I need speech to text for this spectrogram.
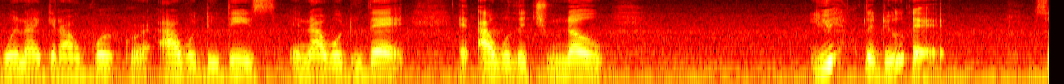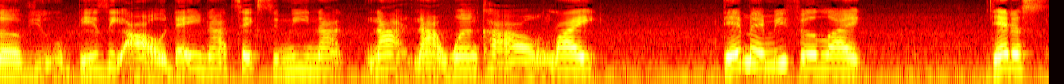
when I get out of work, or I will do this and I will do that, and I will let you know. You have to do that. So if you busy all day, not texting me, not not not one call, like that made me feel like that is,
